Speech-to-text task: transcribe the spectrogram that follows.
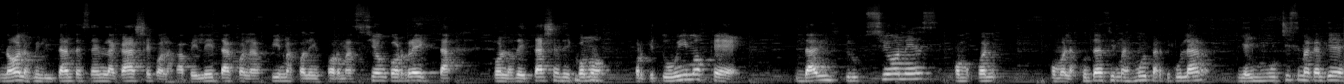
¿no? Los militantes en la calle con las papeletas, con las firmas, con la información correcta, con los detalles de cómo, porque tuvimos que dar instrucciones como, como la junta de firma es muy particular y hay muchísima cantidad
